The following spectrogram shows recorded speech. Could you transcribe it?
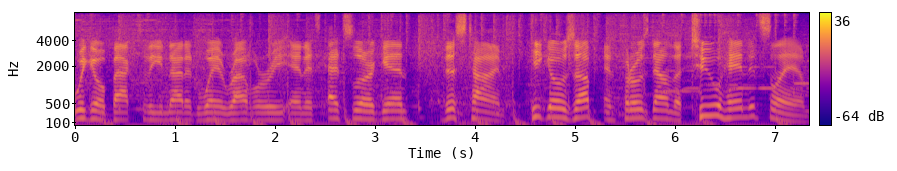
We go back to the United Way rivalry, and it's Etzler again. This time, he goes up and throws down the two handed slam.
